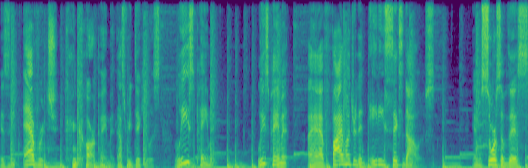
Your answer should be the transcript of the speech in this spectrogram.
is the average car payment. That's ridiculous. Lease payment. Lease payment I have $586. And the source of this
